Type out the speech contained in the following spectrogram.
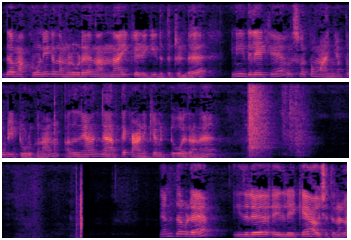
ഇത് മക്രോണിയൊക്കെ നമ്മളിവിടെ നന്നായി കഴുകി എടുത്തിട്ടുണ്ട്. ഇനി ഇതിലേക്ക് ഒരു സ്വല്പം മഞ്ഞൾപ്പൊടി ഇട്ട് കൊടുക്കണം. അത് ഞാൻ നേരത്തെ കാണിക്കാൻ വിട്ടുപോയതാണ് ഞാനിതവിടെ ഇതിൽ ഇതിലേക്ക് ആവശ്യത്തിനുള്ള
